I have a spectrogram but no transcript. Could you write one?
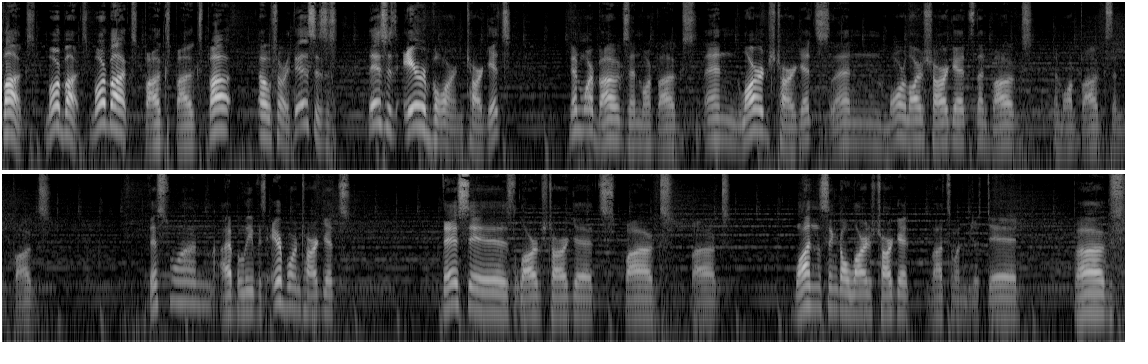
bugs, more bugs, more bugs, bugs, bugs, bugs. Oh, sorry, this is this is airborne targets. Then more bugs, then more bugs, then large targets, then more large targets, then bugs, then more bugs, then bugs. This one, I believe, is airborne targets. This is large targets, bugs, bugs. One single large target, that's the one we just did. Bugs,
